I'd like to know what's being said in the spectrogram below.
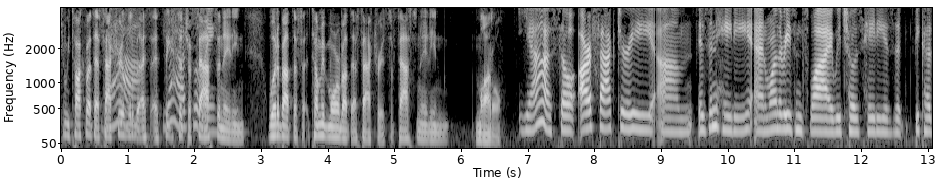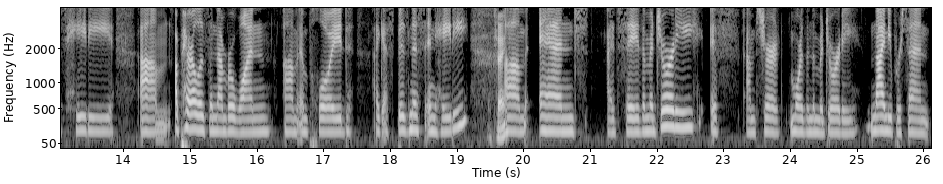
Can we talk about that factory a little bit? I, th- I think Yeah, such absolutely. a fascinating. What about the? Fa- tell me more about that factory. It's a fascinating model. Yeah, so our factory um, is in Haiti, and one of the reasons why we chose Haiti is it because Haiti um, apparel is the number one um, employed, I guess, business in Haiti. Okay. Um, and I'd say the majority, if I'm sure more than the majority, ninety percent,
